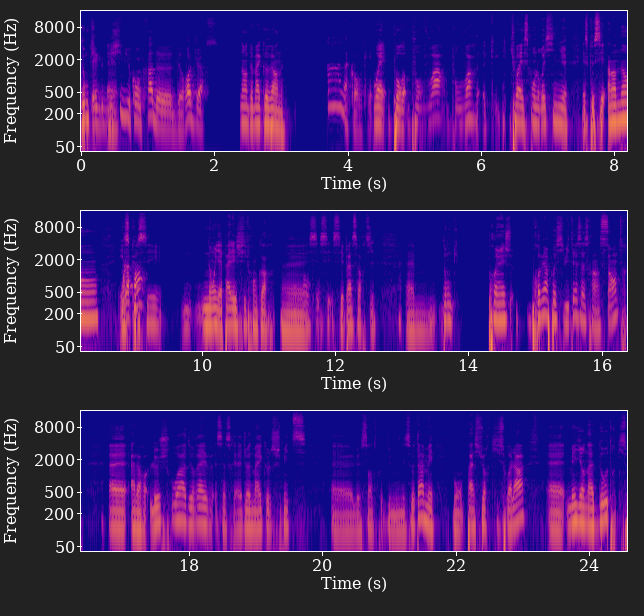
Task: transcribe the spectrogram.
donc, les, chiffres du contrat de, de, Rogers Non, de McGovern. Ah, d'accord, ok. Ouais, pour, pour voir, pour voir tu vois, est-ce qu'on le resigne Est-ce que c'est un an? Est-ce que c'est. Non, il n'y a pas les chiffres encore. c'est pas sorti. donc, première possibilité, ça sera un centre. alors, le choix de rêve, ça serait John Michael Schmitz euh, le centre de Minnesota, mais bon, pas sûr qu'il soit là. Euh, mais il y en a d'autres qui,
